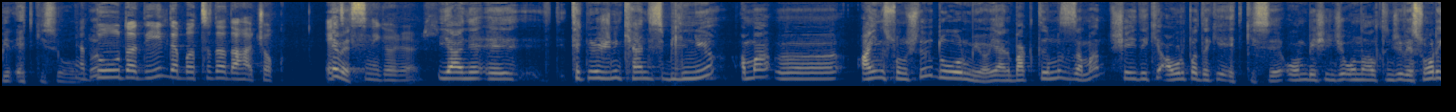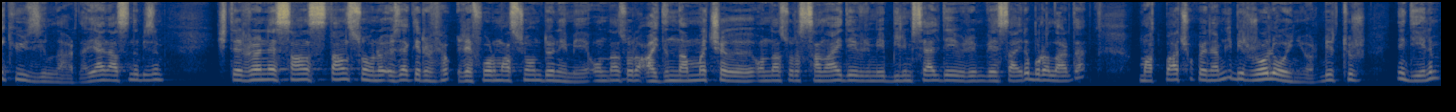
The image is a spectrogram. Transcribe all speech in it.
bir etkisi oldu. Ya doğuda değil de batıda daha çok Evet. etkisini görüyoruz. Yani e, teknolojinin kendisi biliniyor ama e, aynı sonuçları doğurmuyor. Yani baktığımız zaman şeydeki Avrupa'daki etkisi 15. 16. ve sonraki yüzyıllarda yani aslında bizim işte Rönesans'tan sonra özellikle refor- reformasyon dönemi, ondan sonra aydınlanma çağı, ondan sonra sanayi devrimi, bilimsel devrim vesaire buralarda matbaa çok önemli bir rol oynuyor. Bir tür ne diyelim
